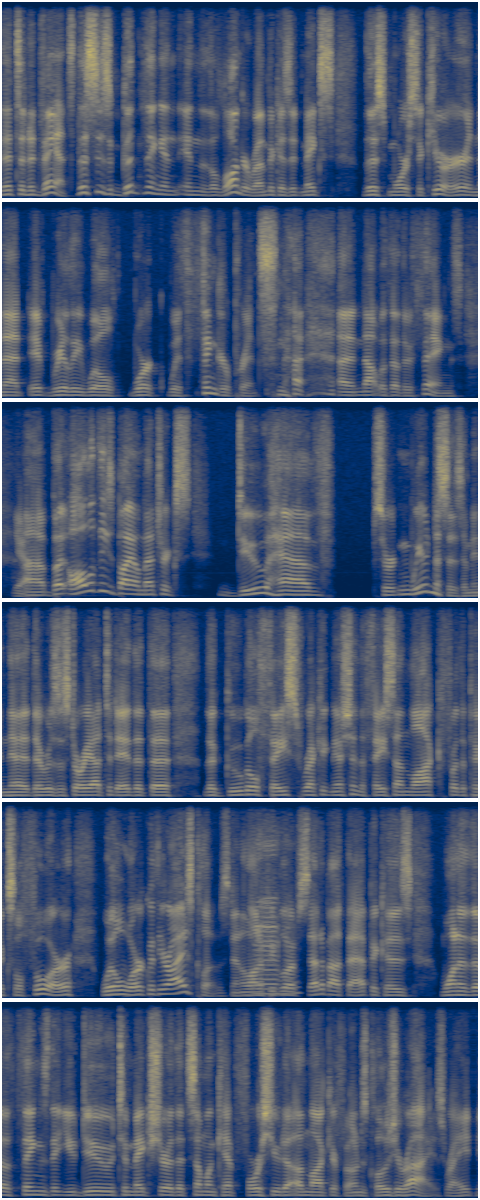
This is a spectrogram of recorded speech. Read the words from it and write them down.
that's an advance. This is a good thing in in the longer run because it makes this more secure, and that it really will work with fingerprints, not uh, not with other things. Yeah. Uh, but all of these biometrics do have certain weirdnesses. I mean, there, there was a story out today that the the Google Face recognition, the Face Unlock for the Pixel 4, will work with your eyes closed, and a lot of people are Mhm. upset about that because one of the things that you do to make sure that someone can't force you to unlock your phone is close your eyes, right?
